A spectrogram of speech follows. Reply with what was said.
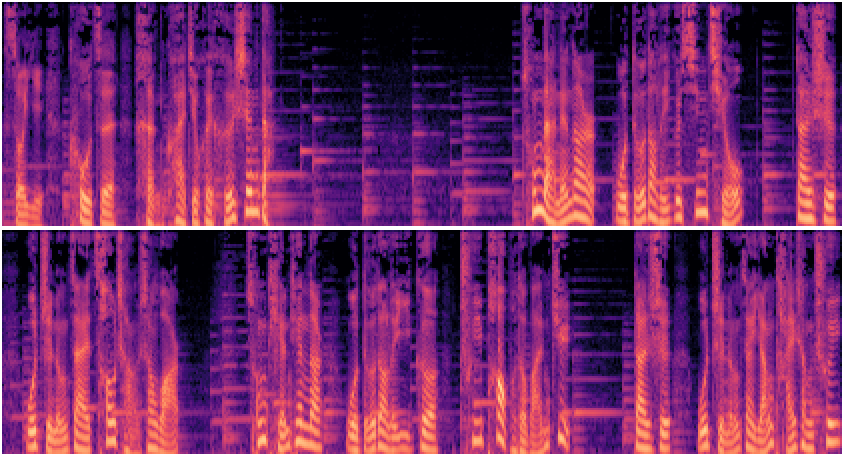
所以裤子很快就会合身的。”从奶奶那儿，我得到了一个新球，但是我只能在操场上玩。从甜甜那儿，我得到了一个吹泡泡的玩具，但是我只能在阳台上吹。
